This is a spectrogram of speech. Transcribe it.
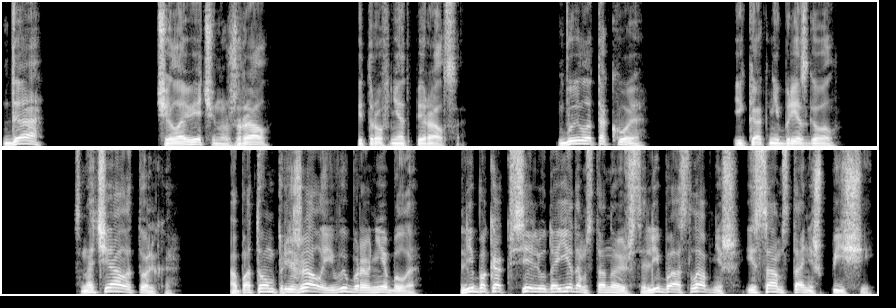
Да. Человечину жрал? Петров не отпирался. Было такое. И как не брезговал? Сначала только. А потом прижало, и выбора не было. Либо как все людоедом становишься, либо ослабнешь и сам станешь пищей.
